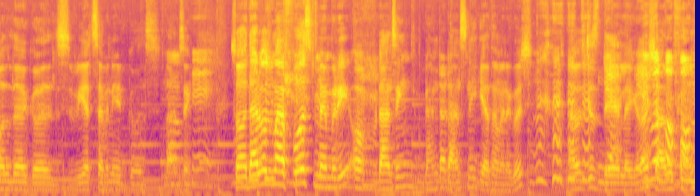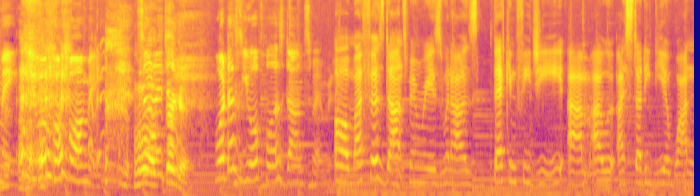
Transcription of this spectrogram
all the girls we had 7 8 girls dancing eight girls dancing Okay. so that was my first memory of dancing घंटा डांस नहीं किया था मैंने कुछ I was just there Yeah. like you know you were Shah Rukh Khan performing you were performing वो अब Richa, तक है what is your first dance memory Oh, my first dance memory is when I was back in Fiji. Um, I, w- I studied year one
